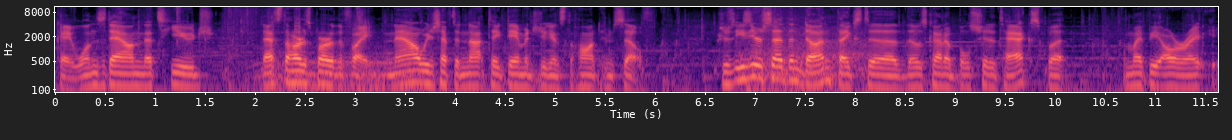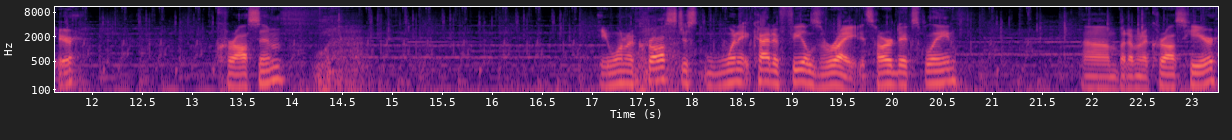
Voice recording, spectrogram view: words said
Okay, one's down. That's huge. That's the hardest part of the fight. Now we just have to not take damage against the Haunt himself. Which is easier said than done, thanks to those kind of bullshit attacks, but it might be alright here cross him. You want to cross just when it kind of feels right. It's hard to explain. Um, but I'm going to cross here.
